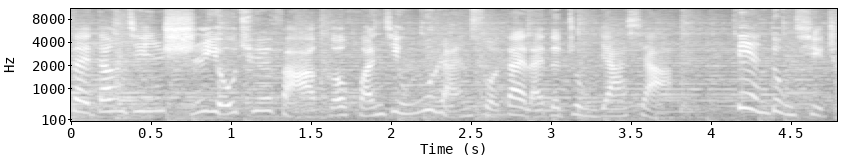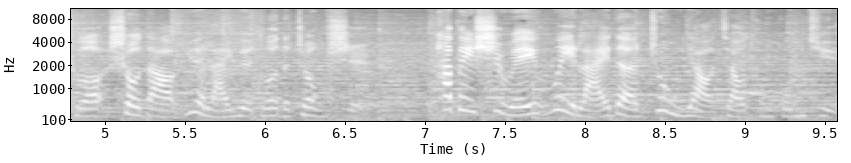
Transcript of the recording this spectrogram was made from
在当今石油缺乏和环境污染所带来的重压下，电动汽车受到越来越多的重视，它被视为未来的重要交通工具。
